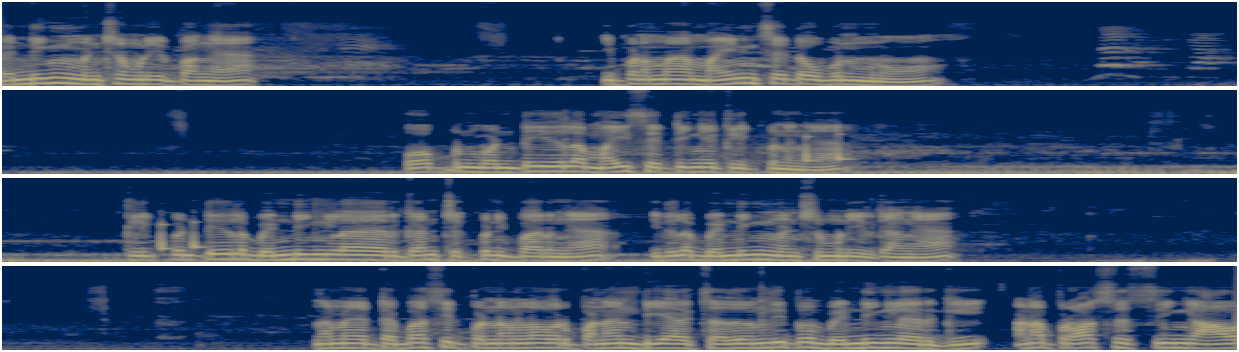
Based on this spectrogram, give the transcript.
பெண்டிங் மென்ஷன் பண்ணியிருப்பாங்க. இப்போ நம்ம மைனிங் சைட்டை ஓப்பன் பண்ணுவோம். ஓப்பன் பண்ணிட்டு இதில் மை செட்டிங்கை கிளிக் பண்ணுங்கள் கிளிக் பண்ணிட்டு இதில் பெண்டிங்கில் இருக்கான்னு செக் பண்ணி பாருங்கள் இதில் பெண்டிங் மென்ஷன் பண்ணியிருக்காங்க. நம்ம டெபாசிட் பண்ணோம்னா ஒரு பன்னெண்டு டிஆர்எக்ஸ் அது வந்து இப்போ பெண்டிங்கில் இருக்குது ஆனால் ப்ராசஸிங் ஆக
